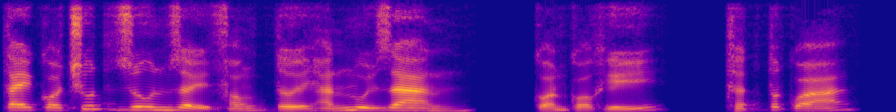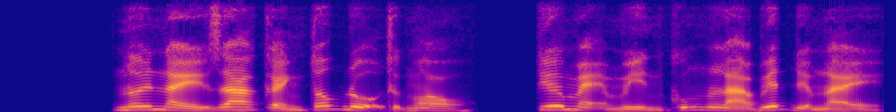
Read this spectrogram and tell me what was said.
tay có chút run rẩy phóng tới hắn mũi gian, còn có khí, thật tốt quá. Nơi này ra cảnh tốc độ thực mau, kia mẹ mình cũng là biết điểm này,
